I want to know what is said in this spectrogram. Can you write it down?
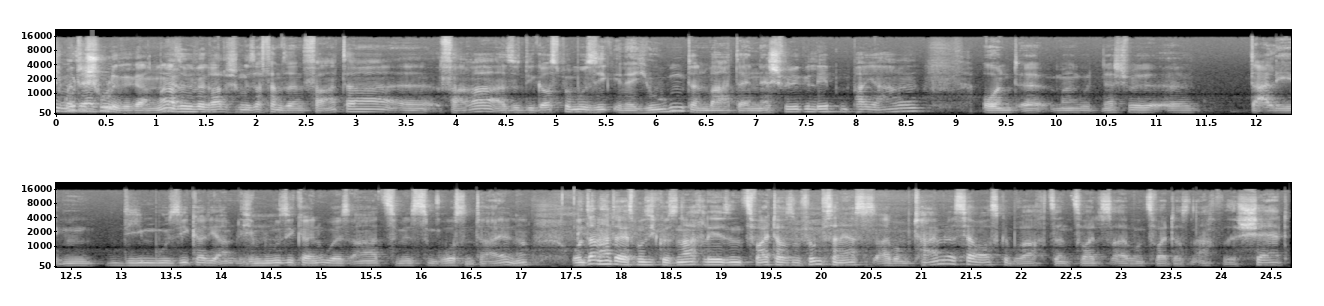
eine gute Schule gut. gegangen. Ne? Also wie wir gerade schon gesagt haben, sein Vater äh, Pfarrer, also die Gospelmusik in der Jugend. Dann war, hat er in Nashville gelebt ein paar Jahre. Und äh, mein gut, Nashville, äh, da leben die Musiker, die amtlichen Musiker in den USA, zumindest zum großen Teil. Ne? Und dann hat er, jetzt muss ich kurz nachlesen, 2005 sein erstes Album Timeless herausgebracht, sein zweites Album 2008 The Shed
